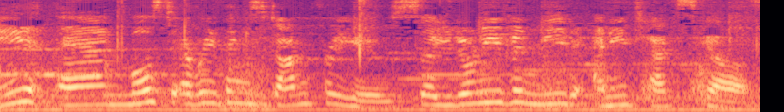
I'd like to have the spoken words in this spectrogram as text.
and most everything's done for you. So you don't even need any tech skills.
